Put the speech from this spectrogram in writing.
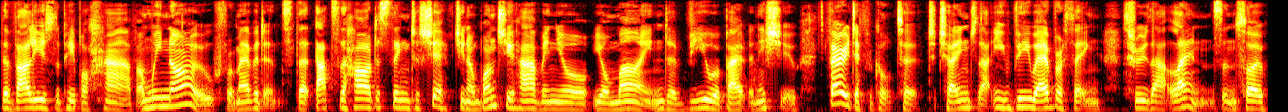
the values that people have. And we know from evidence that that's the hardest thing to shift. You know, once you have in your, your mind a view about an issue, it's very difficult to, to change that. You view everything through that lens. And so,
